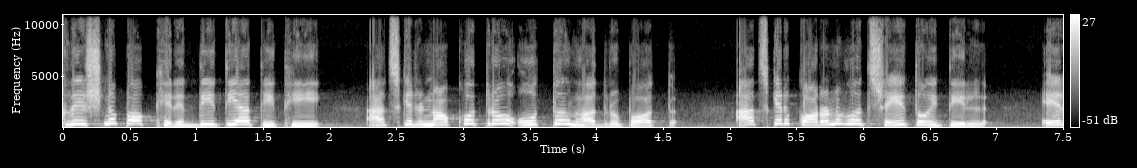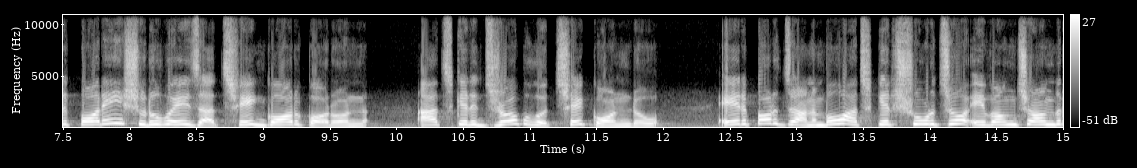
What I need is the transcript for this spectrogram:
কৃষ্ণপক্ষের দ্বিতীয়া তিথি। আজকের নক্ষত্র উত্তর ভাদ্রপদ। আজকের করণ হচ্ছে তৈতিল। এরপরেই শুরু হয়ে যাচ্ছে গড়করণ আজকের যোগ হচ্ছে গণ্ড। এরপর জানব আজকের সূর্য এবং চন্দ্র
